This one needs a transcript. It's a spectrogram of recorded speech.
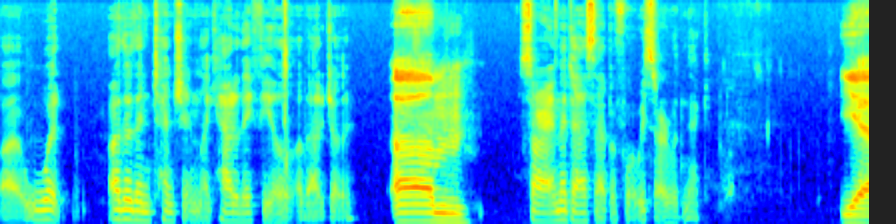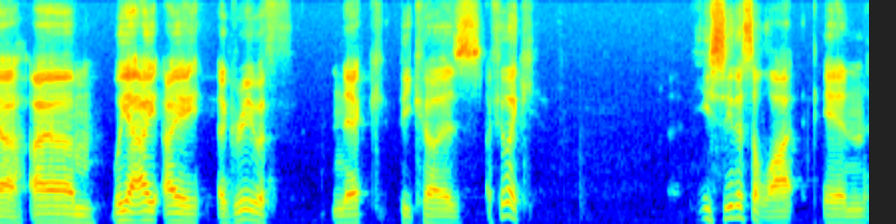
uh, what other than tension, like, how do they feel about each other? Um, Sorry, I meant to ask that before we started with Nick. yeah. Um, well, yeah, I I agree with Nick because I feel like you see this a lot in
